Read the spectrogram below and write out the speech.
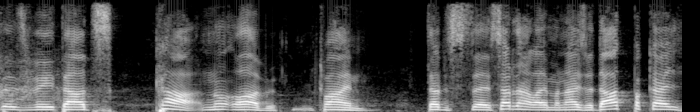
Tas bija tāds, kā, nu, labi, fine. Tad es sarunāju, lai man aizved atpakaļ,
